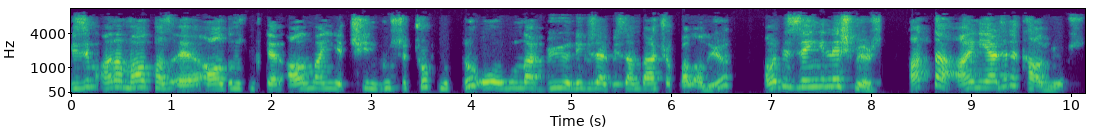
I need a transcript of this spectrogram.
Bizim ana mal e, aldığımız ülkeler Almanya, Çin, Rusya çok mutlu. O bunlar büyüyor ne güzel bizden daha çok mal alıyor. Ama biz zenginleşmiyoruz. Hatta aynı yerde de kalmıyoruz.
